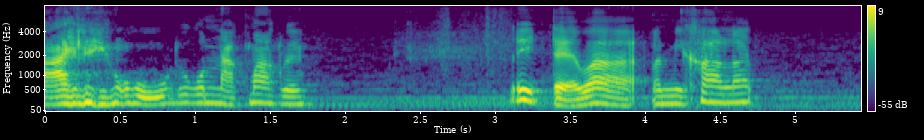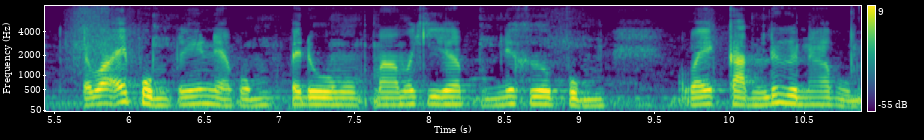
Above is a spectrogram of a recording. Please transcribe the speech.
ตายเลยโอ้โหทุกคนหนักมากเลยเอ้แต่ว่ามันมีค่าละแต่ว่าไอ้ปุ่มตัวนี้เนี่ย ผมไปดูมาเมื่อกี้ครับนี่คือปุ่มเอาไว้กันลื่นนะครับ ผม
